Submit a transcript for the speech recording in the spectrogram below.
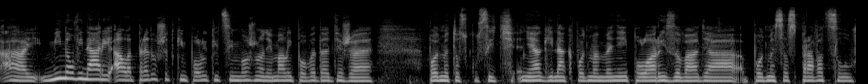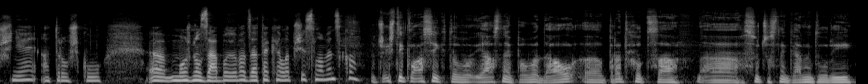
aj my novinári, ale predovšetkým politici možno nemali povedať, že poďme to skúsiť nejak inak, poďme menej polarizovať a poďme sa správať slušne a trošku e, možno zabojovať za také lepšie Slovensko? Čistý klasik to jasne povedal. E, predchodca e, súčasnej garnitúry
